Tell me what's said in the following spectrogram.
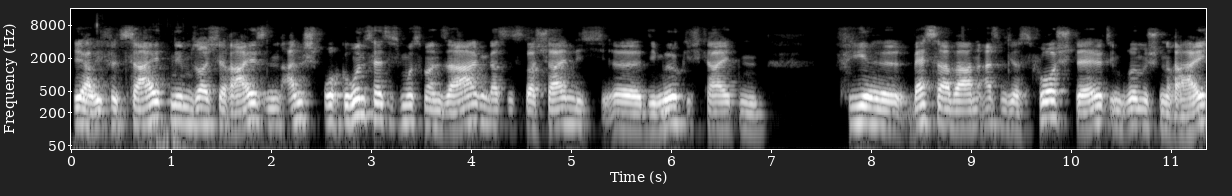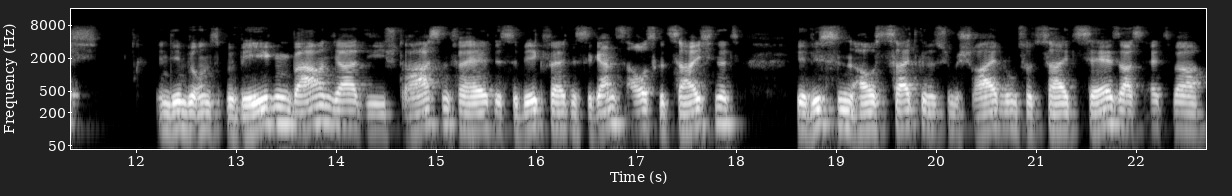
Ja, wie viel Zeit nehmen solche Reisen in Anspruch? Grundsätzlich muss man sagen, dass es wahrscheinlich äh, die Möglichkeiten viel besser waren, als man sich das vorstellt. Im Römischen Reich, in dem wir uns bewegen, waren ja die Straßenverhältnisse, Wegverhältnisse ganz ausgezeichnet. Wir wissen aus zeitgenössischen Beschreibungen zur Zeit Cäsars etwa,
